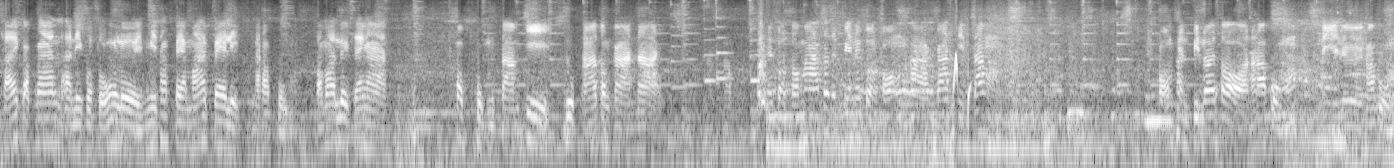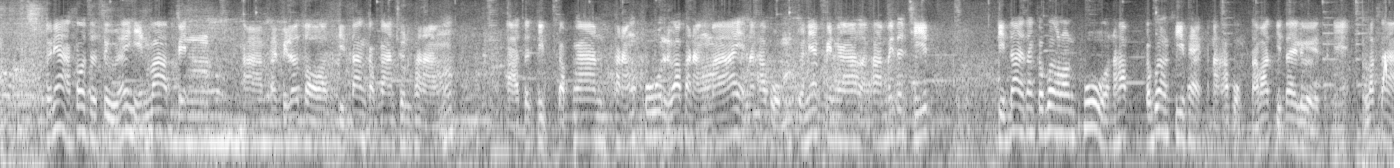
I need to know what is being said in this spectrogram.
ใช้กับงานอเนกประสงค์เลย มีทั้งแปรไม้แปรเหล็กนะครับผม สามารถเลือกใช้งานครอบคลุมตามที่ลูกค้าต้องการได้ ในส่วนต่อมาก็จะเป็นในส่วนของอาการติดตั้งของแผ่นปิดรอยต่อนะครับผมนี่เลยครับผม ตัวนี้ก็จะสื่อให้เห็นว่าเป็นแผ่นปิดรอยต่อติดตั้งกับการชนผนังอาจจะติดกับงานผนังปูนหรือว่าผนังไม้นะครับผมตัวนี้เป็นงานหลังคาเมทัลชีตติดได้ทั้งกระเบื้องรอนคู่นะครับกระเบื้องทีแพ็กนะครับผมสามารถติดได้เลยตัวนี้ ลักษณะ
